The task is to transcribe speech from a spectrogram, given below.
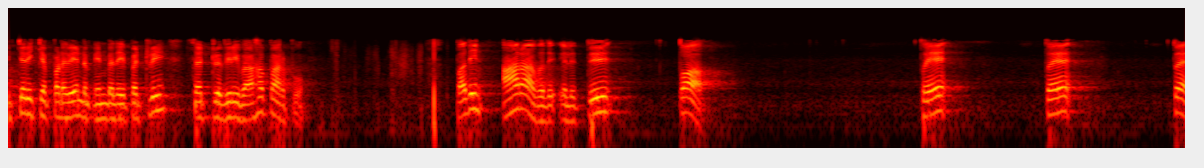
உச்சரிக்கப்பட வேண்டும் என்பதை பற்றி சற்று விரிவாக பார்ப்போம். பதினாறாவது எழுத்து தே தே தே.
